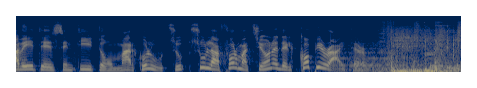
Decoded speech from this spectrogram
Avete sentito Marco Luzzu sulla formazione del copywriter.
